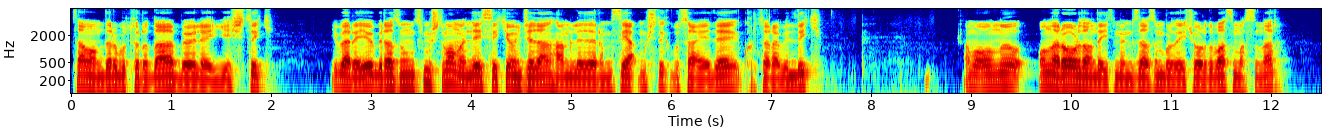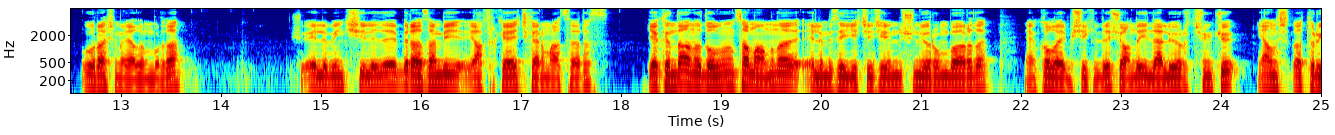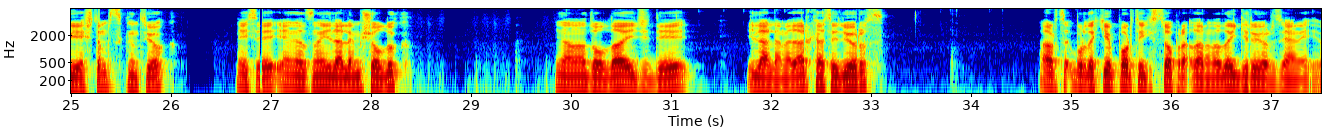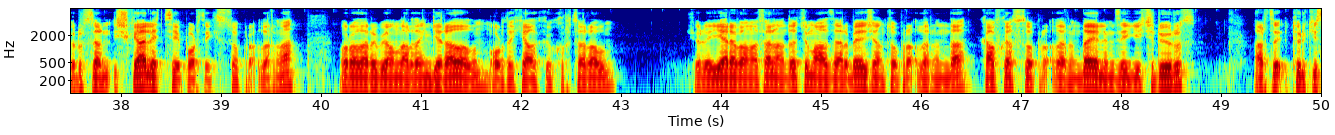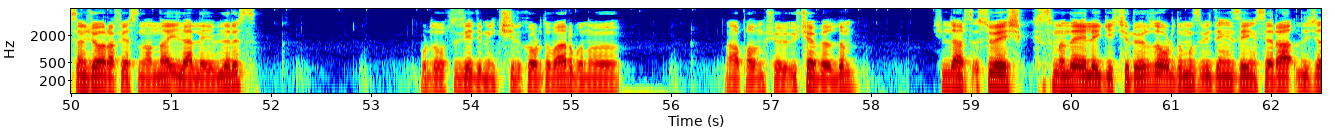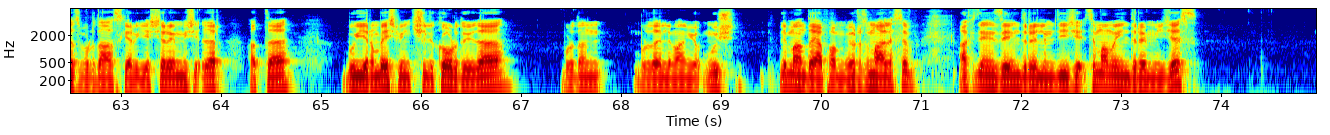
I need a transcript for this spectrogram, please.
Tamamdır bu turu da böyle geçtik. İbare'yi biraz unutmuştum ama neyse ki önceden hamlelerimizi yapmıştık. Bu sayede kurtarabildik. Ama onu onları oradan da itmemiz lazım. Burada hiç ordu basmasınlar. Uğraşmayalım burada. Şu 50 bin kişiyle de birazdan bir Afrika'ya çıkarma atarız. Yakında Anadolu'nun tamamını elimize geçeceğini düşünüyorum bu arada. Yani kolay bir şekilde şu anda ilerliyoruz çünkü. Yanlışlıkla turu geçtim sıkıntı yok. Neyse en azından ilerlemiş olduk. Yine Anadolu'da ciddi ilerlemeler kat ediyoruz. Artık buradaki Portekiz topraklarına da giriyoruz yani Rusların işgal ettiği Portekiz topraklarına. Oraları bir onlardan geri alalım. Oradaki halkı kurtaralım. Şöyle Yerevan'a falan da tüm Azerbaycan topraklarında, Kafkas topraklarında elimize geçiriyoruz. Artık Türkistan coğrafyasından da ilerleyebiliriz. Burada 37 bin kişilik ordu var. Bunu ne yapalım? Şöyle 3'e böldüm. Şimdi artık Süveyş kısmında ele geçiriyoruz. Ordumuz bir denize inse rahatlayacağız. Buradan asker geçiremeyecekler. Hatta bu 25 bin kişilik orduyu da buradan buradan liman yokmuş. Limanda yapamıyoruz maalesef. Akdeniz'e indirelim diyecektim ama indiremeyeceğiz.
